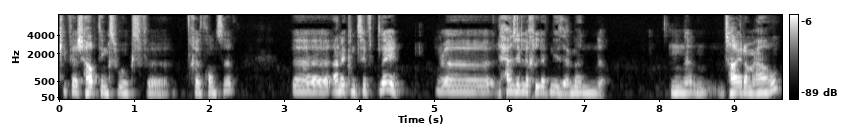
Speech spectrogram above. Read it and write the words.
كيفاش how things works في 1337 آه، أنا كنت صيفط ليه آه، الحاجة اللي خلاتني زعما ن- ن- نتهاير معاهم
